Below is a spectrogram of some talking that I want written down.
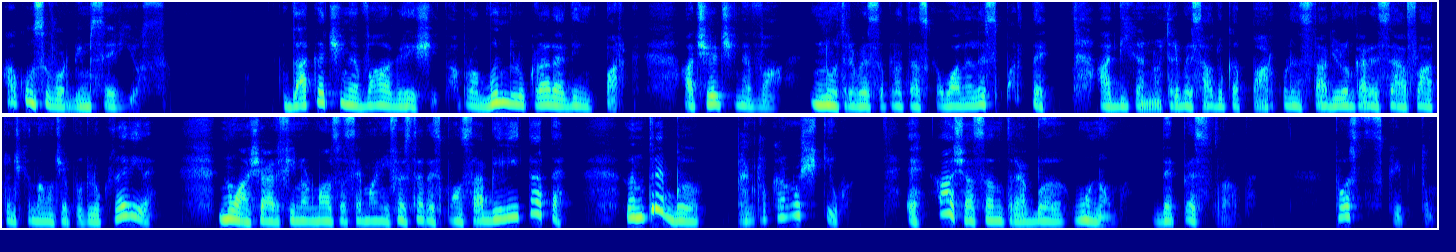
Acum să vorbim serios. Dacă cineva a greșit, aprobând lucrarea din parc, acel cineva nu trebuie să plătească oalele sparte, adică nu trebuie să aducă parcul în stadiul în care se afla atunci când au început lucrările. Nu așa ar fi normal să se manifeste responsabilitatea. Întreb pentru că nu știu. E, așa se întreabă un om de pe stradă. Post scriptum.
